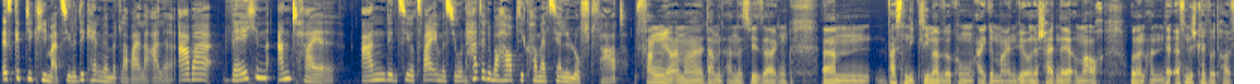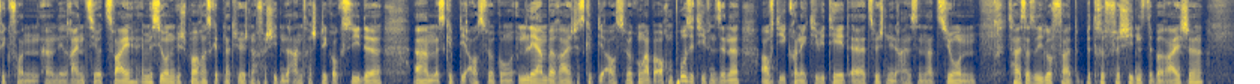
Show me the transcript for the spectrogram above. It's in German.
es gibt die Klimaziele, die kennen wir mittlerweile alle. Aber welchen Anteil an den CO2-Emissionen hat denn überhaupt die kommerzielle Luftfahrt? Fangen wir einmal damit an, dass wir sagen, ähm, was sind die Klimawirkungen im Allgemeinen? Wir unterscheiden da ja immer auch, oder in der Öffentlichkeit wird häufig von ähm, den reinen CO2-Emissionen gesprochen. Es gibt natürlich noch verschiedene andere Stickoxide. Ähm, es gibt die Auswirkungen im Lärmbereich. Es gibt die Auswirkungen aber auch im positiven Sinne auf die Konnektivität äh, zwischen den einzelnen Nationen. Das heißt also, die Luftfahrt betrifft verschiedenste Bereiche.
